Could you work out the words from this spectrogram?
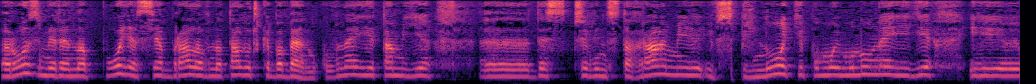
розміри на пояс, я брала в Наталочки Бабенко. В неї там є е, десь чи в інстаграмі, і в спільноті, по-моєму. Ну, в неї є і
